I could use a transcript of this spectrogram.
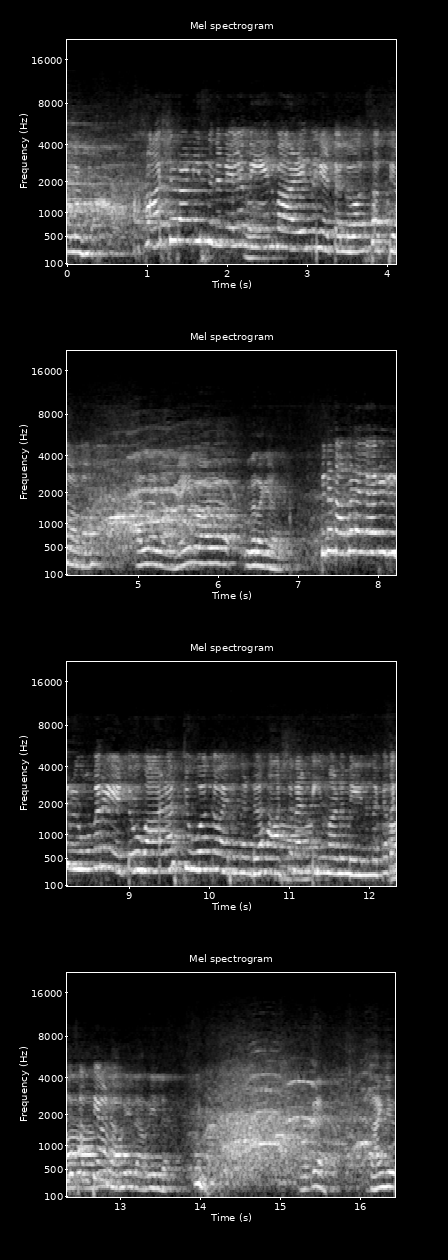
ഹലോ. ഹാഷറാണ് ഈ സിനിമയിലെ മെയിൻ വാഴ എന്ന് കേട്ടല്ലോ അത് സത്യമാണോ? അല്ല അല്ല മെയിൻ വാഴ ഇവരൊക്കെയാണ്. പിന്നെ നമ്മളെല്ലാരും ഒരു റൂമർ കേട്ടു വാഴ ടു ഒക്കെ വരുന്നുണ്ട് ഹാഷറാൻ ടീമാണ് മെയിൻ എന്നൊക്കെ. അതൊക്കെ സത്യമാണോ? അറിയില്ല അറിയില്ല. ഓക്കെ താങ്ക് യു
